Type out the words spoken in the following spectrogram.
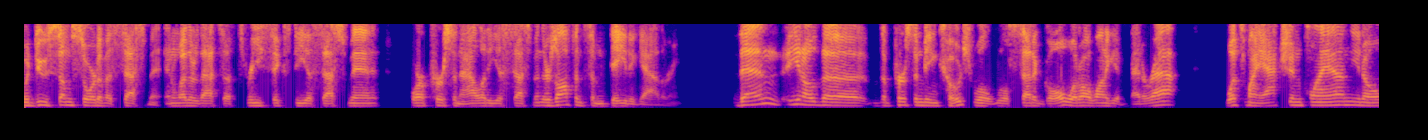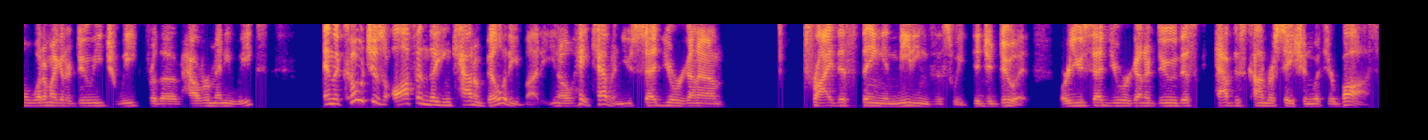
would do some sort of assessment, and whether that's a 360 assessment or a personality assessment, there's often some data gathering. Then, you know, the the person being coached will will set a goal. What do I want to get better at? What's my action plan? You know, what am I going to do each week for the however many weeks? And the coach is often the accountability buddy. You know, hey Kevin, you said you were going to try this thing in meetings this week. Did you do it? or you said you were going to do this have this conversation with your boss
